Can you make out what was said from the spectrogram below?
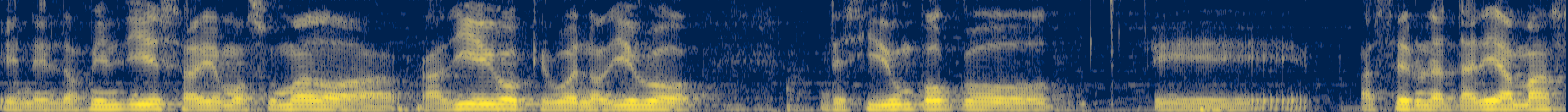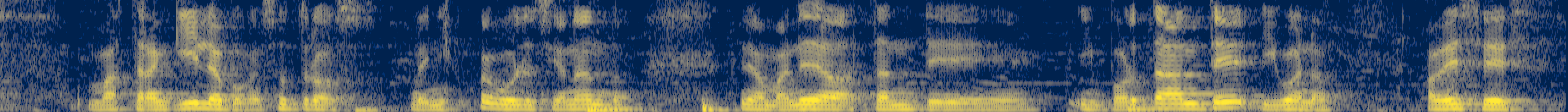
Eh, en el 2010 habíamos sumado a, Diego, que bueno, Diego decidió un poco eh, hacer una tarea más, más tranquila, porque nosotros venimos evolucionando de una manera bastante importante. Y bueno, a veces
